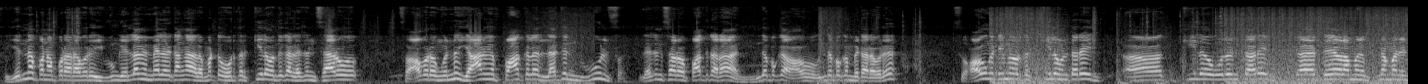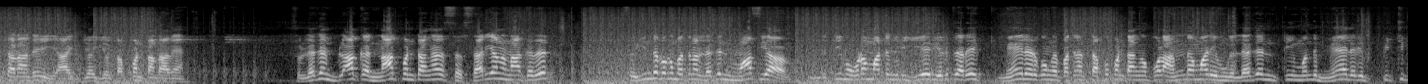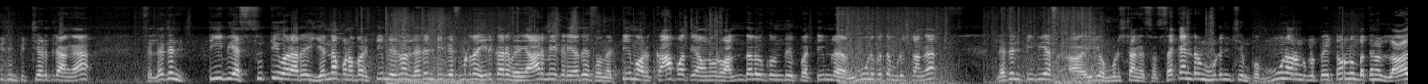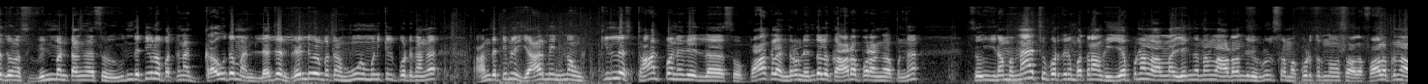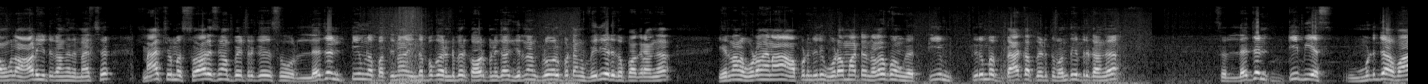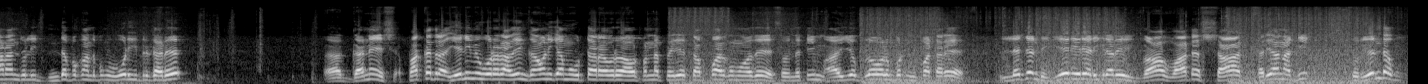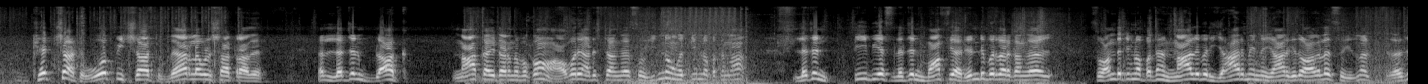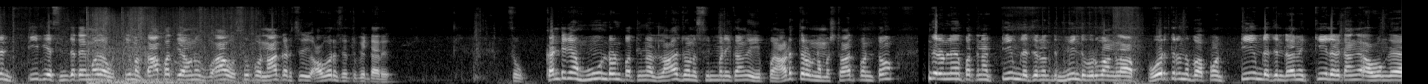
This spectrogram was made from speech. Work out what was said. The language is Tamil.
ஸோ என்ன பண்ண போகிறார் அவர்? இவங்க எல்லாமே மேலே இருக்காங்க. அதில் மட்டும் ஒருத்தர் கீழே வந்திருக்கா லெஜன் சாரோ ஸோ அவர் அவங்க இன்னும் யாருமே பார்க்கல. லெஜன் வூல்ஃப் லெஜன் சாரோ பார்த்துட்டாரா? இந்த பக்கம் இந்த பக்கம் போயிட்டார் அவர். ஸோ அவங்க டீமில் ஒருத்தர் கீழே வந்துட்டாரு. கீழே விழுந்துட்டாரு. தேவையில்லாமல் இந்த மாதிரி டே ஐயோ ஐயோ தப்பு அவன். ஸோ லெஜன் பிளாக்கை நாக் பண்ணிட்டாங்க. ஸோ சரியான நாக்கு அது. ஸோ இந்த பக்கம் பார்த்தோன்னா லெஜன் மாஃபியா இந்த டீமை விட மாட்டேன்னு சொல்லி ஏறி எடுத்தாரு மேலே இருக்கவங்க பார்த்தீங்கன்னா தப்பு பண்ணிட்டாங்க போல். அந்த மாதிரி இவங்க லெஜண்ட் டீம் வந்து மேலே பிச்சு பிச்சு பிச்சு எடுத்துட்டாங்க. ஸோ லெஜண்ட் டிபிஎஸ் சுற்றி வராரு. என்ன பண்ண பாரு டீமில் இருந்தால் லெஜண்ட் டிபிஎஸ் மட்டும் தான் இருக்காரு. வேறு யாருமே கிடையாது. ஸோ அந்த டீம் அவர் காப்பாற்றி அவனு ஒரு அந்த அளவுக்கு வந்து இப்போ டீமில் மூணு பேர்த்த முடிச்சிட்டாங்க. லெஜண்ட் டிபிஎஸ் ஐயோ முடிச்சிட்டாங்க. ஸோ செகண்ட் ரவுண்ட் முடிஞ்சு இப்போ மூணாவது ரவுண்டுக்குள்ள போயிட்டோம்னு பார்த்தீங்கன்னா லாஸ் ஜோனஸ் வின் பண்ணிட்டாங்க. ஸோ இந்த டீமில் பார்த்தீங்கன்னா கௌதம் அண்ட் லெஜண்ட் ரெண்டு பேரும் பார்த்தீங்கன்னா மூணு மணிக்கில் போட்டுருக்காங்க போட்டிருக்காங்க. அந்த டீமில் யாருமே இன்னும் அவங்க கில்லை ஸ்டார்ட் பண்ணவே இல்லை. ஸோ பார்க்கலாம். இந்த ரவுண்ட் எந்த அளவுக்கு ஆட போகிறாங்க அப்படின்னு ஸோ நம்ம மேட்ச் பொறுத்தவரைக்கும் பார்த்தோன்னா அவங்க எப்படினாலும் ஆடலாம் எங்கே இருந்தாலும் ஆடலாம் சொல்லி ரூல்ஸ் நம்ம கொடுத்துருந்தோம். ஸோ அதை ஃபாலோ பண்ணி அவங்களும் ஆடிட்டு இருக்காங்க இந்த மேட்ச் மேட்ச் ரொம்ப சுவாரஸ்யமாக போயிட்டுருக்கு. ஸோ லெஜண்ட் டீமில் பார்த்தீங்கன்னா இந்த பக்கம் ரெண்டு பேர் கவர் பண்ணிக்காங்க இருந்தாலும் க்ளோவல் போட்டாங்க வெளியே எடுக்க பார்க்குறாங்க. இருந்தாலும் விட வேணாம் அப்படின்னு சொல்லி விட மாட்டேன் அளவுக்கு அவங்க டீம் திரும்ப பேக்கப் எடுத்து வந்துகிட்டு இருக்காங்க. ஸோ லெஜண்ட் டிபிஎஸ் முடிஞ்சால் வாரான்னு சொல்லி இந்த பக்கம் அந்த பக்கம் ஓடிக்கிட்டு இருக்காரு. கணேஷ். பக்கத்தில் எனிமி ஓடுறாரு. அதையும் கவனிக்காமல் விட்டார் அவர். அவர் பண்ண பெரிய தப்பாக இருக்கும் போது ஸோ இந்த டீம் ஐயோ க்ளோவலும் போட்டு நிப்பாட்டாரு. லெஜண்ட் ஏறி ஏறி அடிக்கிறாரு. வா வாட் அ ஷாட் சரியான அடி. ஸோ ரெண்டு ஹெட் ஷாட் ஓபி ஷாட் வேறு லெவல் ஷாட்ரா அது. லெஜண்ட் பிளாக் நாக் ஆகிட்டா அந்த பக்கம். அவரையும் அடிச்சிட்டாங்க. ஸோ இன்னும் உங்கள் டீமில் பார்த்தீங்கன்னா லெஜண்ட் டிபிஎஸ் லெஜண்ட் மாஃபியா ரெண்டு பேர் தான் இருக்காங்க. ஸோ அந்த டீமில் பார்த்தீங்கன்னா நாலு பேர் யாருமே இன்னும் யாருக்கு எதுவும் ஆகலை. ஸோ இதனால் லெஜண்ட் டிபிஎஸ் இந்த டைமாவது அவங்க டீமை காப்பாற்றி அவனும் வா சூப்பர் நாக் அடிச்சு அவரும் செத்து போயிட்டார். ஸோ கண்டினியூ மூணு ரவுண்ட் பார்த்தீங்கன்னா லாஸ்ட் ரவுண்ட் வின் பண்ணிக்காங்க இப்போ அடுத்த ரவுண்ட் நம்ம ஸ்டார்ட் பண்ணிட்டோம். இந்த ரவுண்ட்லேயும் பார்த்தீங்கன்னா டீம் லெஜெண்ட் வந்து மீண்டு வருவாங்களா? பொறுத்திருந்து பார்ப்போம். டீம் லெஜெண்ட் எல்லாமே கீழே இருக்காங்க. அவங்க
